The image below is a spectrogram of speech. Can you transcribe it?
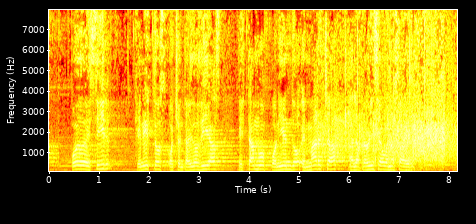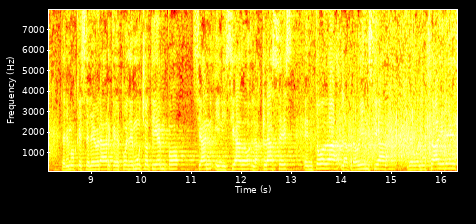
puedo decir que en estos 82 días estamos poniendo en marcha a la provincia de Buenos Aires. Tenemos que celebrar que después de mucho tiempo se han iniciado las clases en toda la provincia de Buenos Aires.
